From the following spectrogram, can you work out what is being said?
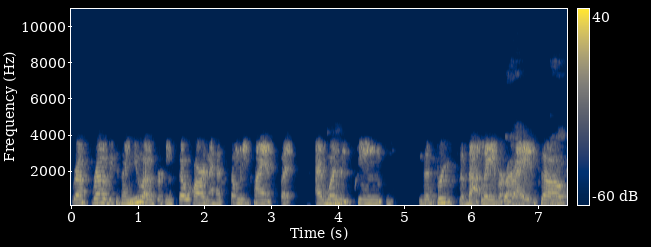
rough road because I knew I was working so hard and I had so many clients, but I mm-hmm. wasn't seeing the fruits of that labor, right? right? So right.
